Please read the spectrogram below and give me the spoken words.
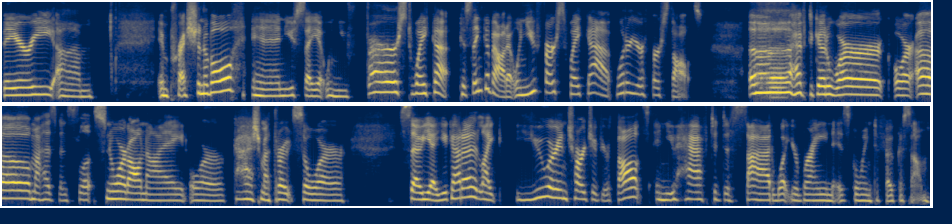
very um, impressionable. And you say it when you first wake up. Because think about it when you first wake up, what are your first thoughts? Oh, I have to go to work, or oh, my husband sl- snored all night, or gosh, my throat's sore. So, yeah, you got to like, you are in charge of your thoughts and you have to decide what your brain is going to focus on.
